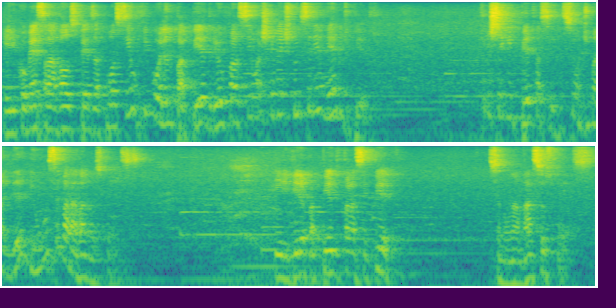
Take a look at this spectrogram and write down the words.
Ele começa a lavar os pés dos apóstolos. Assim eu fico olhando para Pedro e eu falo assim: eu acho que a minha atitude seria mesmo de Pedro. Ele chega em Pedro e fala assim: Senhor, de maneira nenhuma você vai lavar meus pés. Ele vira para Pedro e fala assim: Pedro, se não lavar seus pés,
